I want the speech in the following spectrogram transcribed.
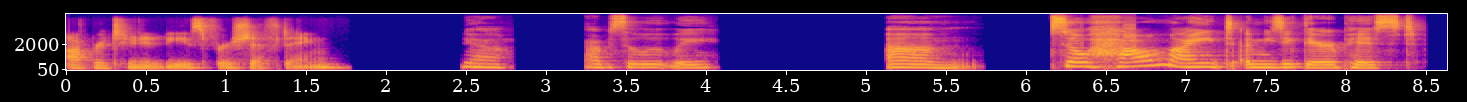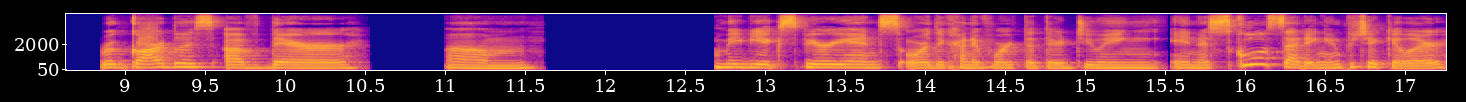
opportunities for shifting. Yeah, absolutely. Um, so, how might a music therapist, regardless of their um, maybe experience or the kind of work that they're doing in a school setting in particular,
